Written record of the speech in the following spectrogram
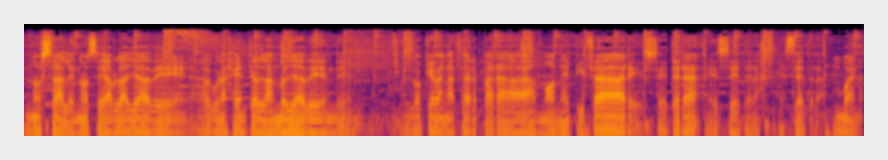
no sale. No se habla ya de alguna gente hablando ya de lo que van a hacer para monetizar, etcétera, etcétera, etcétera. Bueno,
